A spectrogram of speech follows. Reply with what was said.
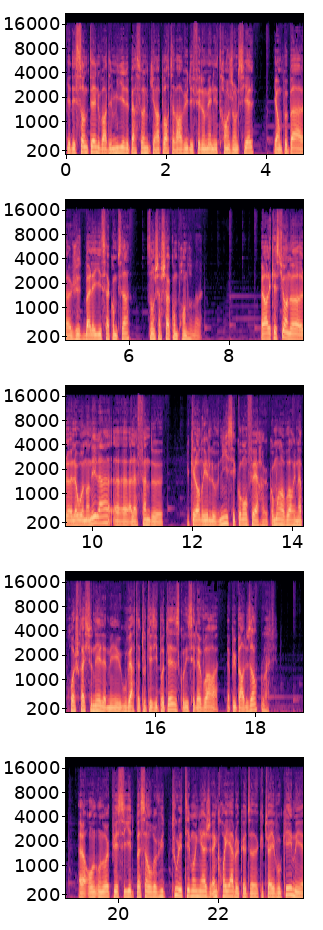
Il y a des centaines, voire des milliers de personnes qui rapportent avoir vu des phénomènes étranges dans le ciel, et on peut pas euh, juste balayer ça comme ça sans chercher à comprendre. Alors la question là où on en est là, à la fin de, du calendrier de l'OVNI, c'est comment faire, comment avoir une approche rationnelle mais ouverte à toutes les hypothèses qu'on essaie d'avoir la plupart du temps? Alors on, aurait pu essayer de passer en revue tous les témoignages incroyables que, que tu as évoqués, mais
